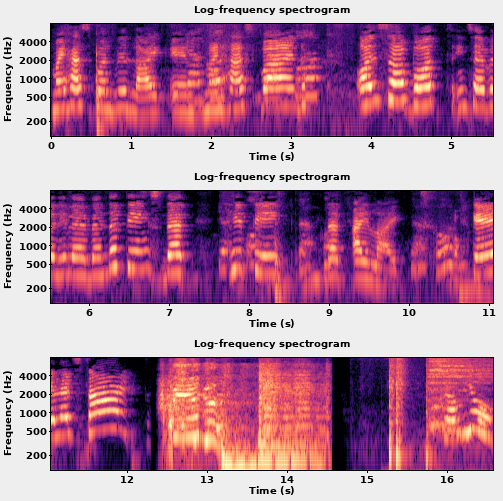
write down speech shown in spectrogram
my husband will like and my husband also bought in 7-Eleven the things that he think that I like. Okay, let's start! From you.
